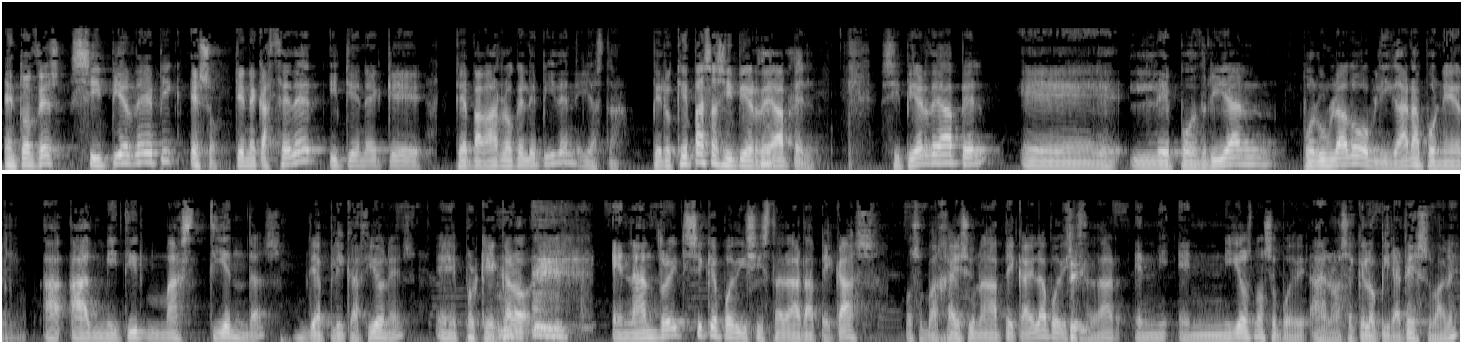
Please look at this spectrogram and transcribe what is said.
Entonces, si pierde Epic, eso, tiene que acceder y tiene que, que pagar lo que le piden y ya está. Pero ¿qué pasa si pierde Apple? Si pierde Apple, eh, le podrían, por un lado, obligar a poner, a, a admitir más tiendas de aplicaciones. eh, porque, claro, en Android sí que podéis instalar APKs. Os bajáis una APK y la podéis Sí. instalar. En, en iOS no se puede. A no ser que lo pirates, ¿vale?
